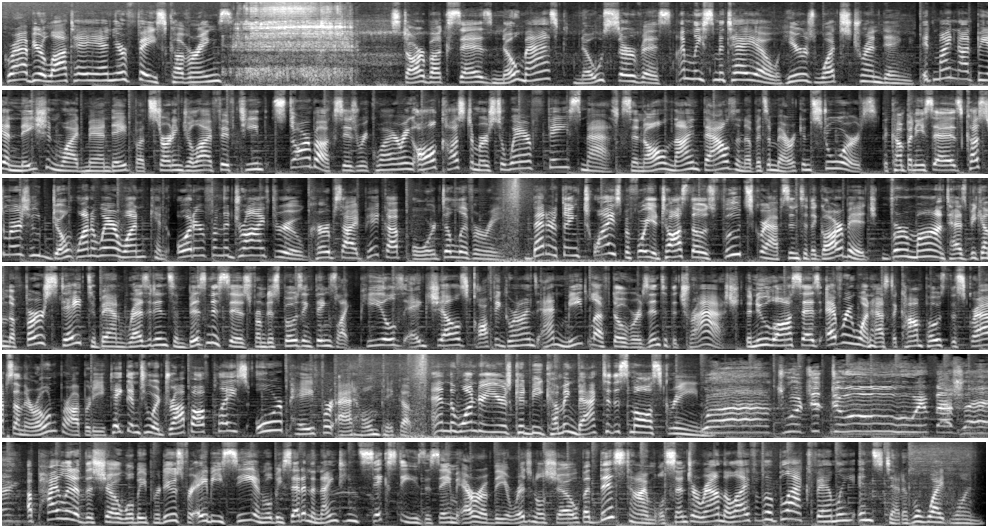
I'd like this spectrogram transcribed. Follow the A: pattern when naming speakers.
A: Grab your latte and your face coverings. Starbucks says no mask, no service. I'm Lisa Mateo. Here's what's trending. It might not be a nationwide mandate, but starting July 15th, Starbucks is requiring all customers to wear face masks in all 9,000 of its American stores. The company says customers who don't want to wear one can order from the drive through, curbside pickup, or delivery. Better think twice before you toss those food scraps into the garbage. Vermont has become the first state to ban residents and businesses from disposing things like peels, eggshells, shells, coffee grinds, and meat leftovers into the trash. The new law says everyone has to compost the scraps on their own property, take them to a drop off place, or pay for at home pickup. And the Wonder Years could be coming back to the small screen.
B: What would you do if I sang?
A: A pilot of the show will be produced for ABC and will be set in the 1960s, the same era of the original show, but this time will center around the life of a black family instead of a white one.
